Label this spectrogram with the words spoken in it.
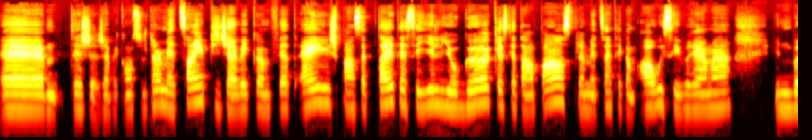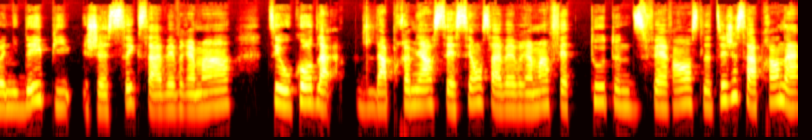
j'avais consulté un médecin, puis j'avais comme fait Hey, je pensais peut-être essayer le yoga, qu'est-ce que t'en penses? Puis le médecin était comme Ah oui, c'est vraiment une bonne idée. Puis je sais que ça avait vraiment, tu sais, au cours de la, première session, ça avait vraiment fait toute une différence. Tu sais, juste apprendre à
